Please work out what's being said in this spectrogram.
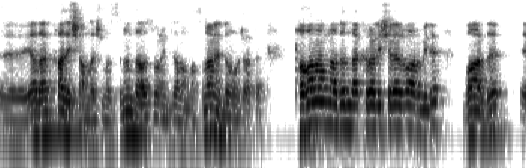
e, ya da Kadeş Anlaşması'nın daha sonra imzalanmasına neden olacaktır. Tavananlı adında kraliçeler var mıydı? Vardı. E,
